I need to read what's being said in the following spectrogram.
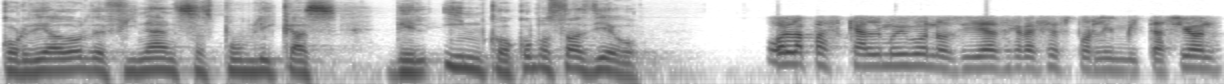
coordinador de finanzas públicas del INCO. ¿Cómo estás, Diego? Hola, Pascal, muy buenos días, gracias por la invitación.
